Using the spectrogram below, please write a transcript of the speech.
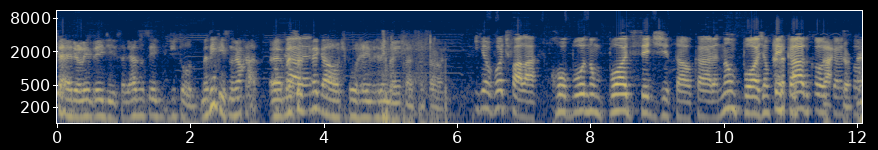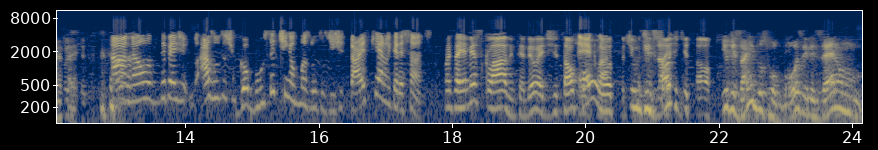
sério, eu lembrei disso. Aliás, eu sei de todos. Mas enfim, isso não é o caso. É, mas Cara, foi legal, tipo, re- relembrar a infância nessa hora. E eu vou te falar, robô não pode ser digital, cara. Não pode. É um pecado colocar só né, digital. Ah, não, depende. As lutas de Go Booster tinham algumas lutas digitais que eram interessantes. Mas aí é mesclado, entendeu? É digital com É, o claro. outro. Tipo, O assim, só design- digital. E o design dos robôs, eles eram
